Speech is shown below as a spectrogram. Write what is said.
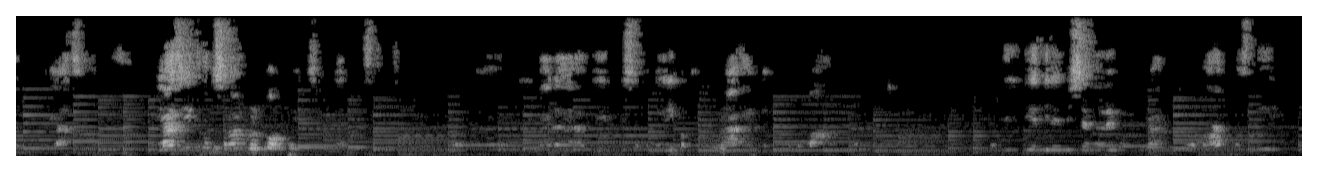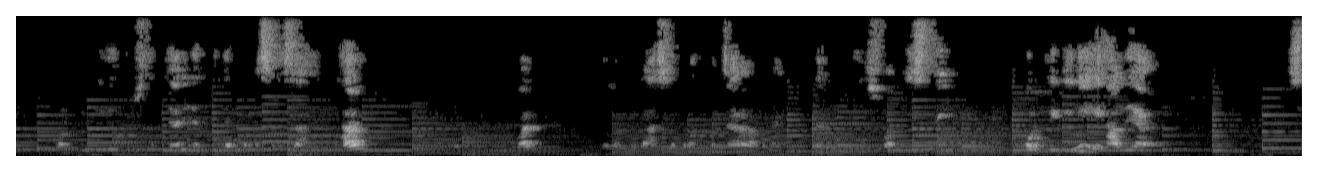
dan kelas kelas itu kan sebenarnya Eh, bagaimana dia bisa menerima kekurangan dan kelemahan kalau dia tidak bisa menerima kekurangan dan kelemahan pasti konflik itu terus terjadi dan tidak pernah selesai. Hal hubungan dalam relasi apalagi pacaran dan suami istri. Konflik ini hal yang bisa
